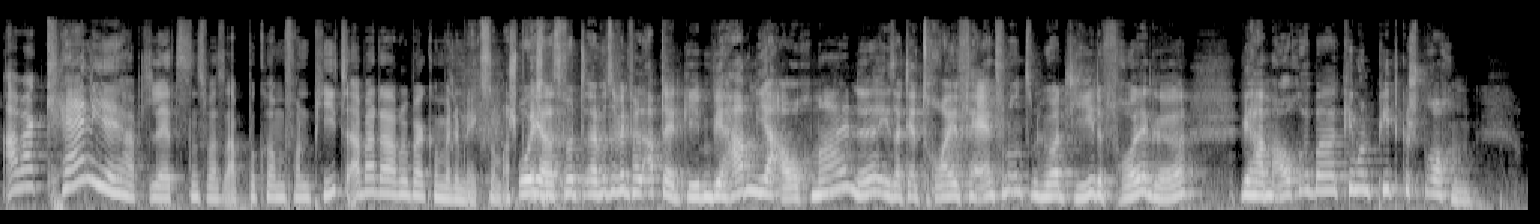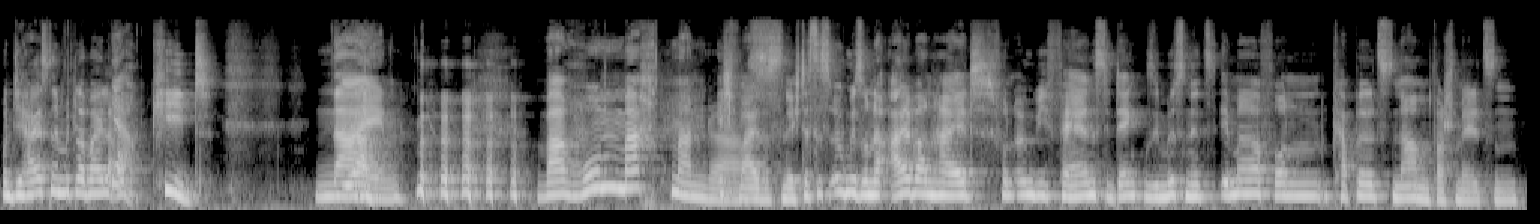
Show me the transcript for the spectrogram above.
Aber Kanye habt letztens was abbekommen von Pete, aber darüber können wir demnächst nochmal sprechen. Oh ja, es wird, da wird es auf jeden Fall ein Update geben. Wir haben ja auch mal, ne, ihr seid ja treue Fans von uns und hört jede Folge. Wir haben auch über Kim und Pete gesprochen. Und die heißen ja mittlerweile ja. auch Keat. Nein. Ja. Warum macht man das? Ich weiß es nicht. Das ist irgendwie so eine Albernheit von irgendwie Fans, die denken, sie müssen jetzt immer von Couples Namen verschmelzen.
